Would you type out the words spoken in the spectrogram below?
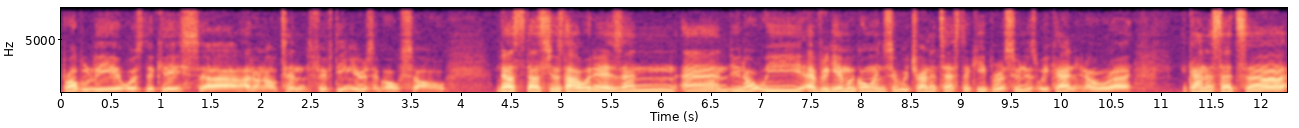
probably it was the case. Uh, I don't know, 10, 15 years ago. So. That's that's just how it is, and and you know we every game we go into we're trying to test the keeper as soon as we can. You know, uh, it kind of sets uh,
